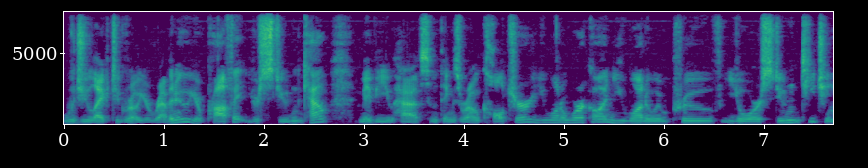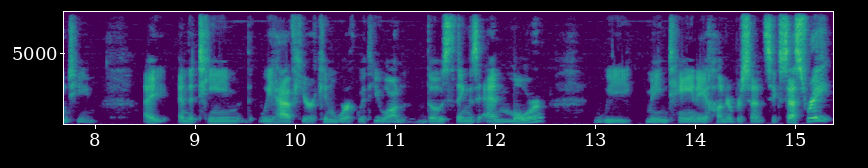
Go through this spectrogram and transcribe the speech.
Would you like to grow your revenue, your profit, your student count? Maybe you have some things around culture you want to work on. You want to improve your student teaching team. I, and the team that we have here can work with you on those things and more. We maintain a 100% success rate,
